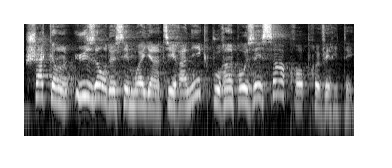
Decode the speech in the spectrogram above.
Chacun usant de ses moyens tyranniques pour imposer sa propre vérité.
